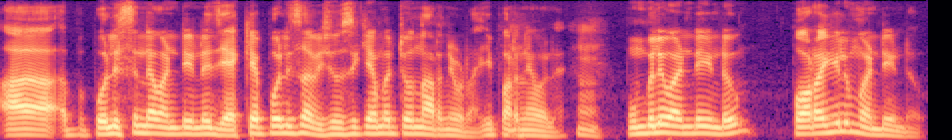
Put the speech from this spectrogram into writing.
പോലീസിന്റെ പോലീസിന്റെ വണ്ടി ഉണ്ട് ജെ കെ പോലീസാ വിശ്വസിക്കാൻ പറ്റുമെന്ന് അറിഞ്ഞൂടാ ഈ പറഞ്ഞ പോലെ. മുമ്പിൽ വണ്ടി ഉണ്ടാവും പുറകിലും വണ്ടി ഉണ്ടാവും.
